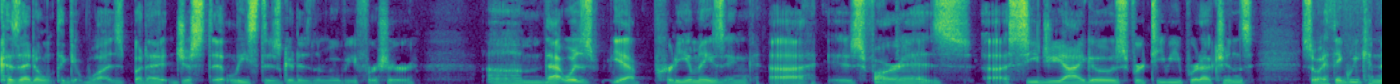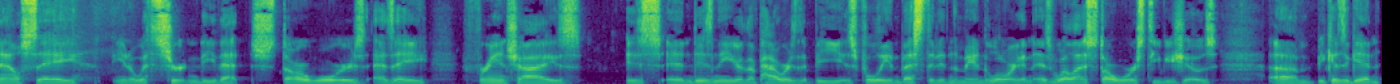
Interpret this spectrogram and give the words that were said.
because I don't think it was, but I, just at least as good as the movie for sure. Um, that was yeah pretty amazing uh, as far as uh, CGI goes for TV productions. So I think we can now say you know with certainty that Star Wars as a franchise is and Disney or the powers that be is fully invested in the Mandalorian as well as Star Wars TV shows. Um, because again,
